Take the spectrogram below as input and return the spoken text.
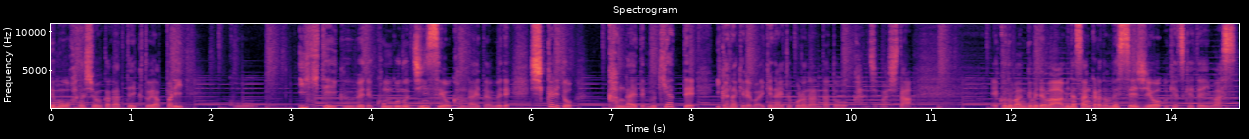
でもお話を伺っていくとやっぱりこう生きていく上で今後の人生を考えた上でしっかりと考えて向き合っていかなければいけないところなんだと感じました。この番組では皆さんからのメッセージを受け付けています。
